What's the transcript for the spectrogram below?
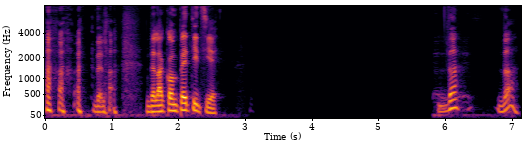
de, la, de la competiție. Da, da.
